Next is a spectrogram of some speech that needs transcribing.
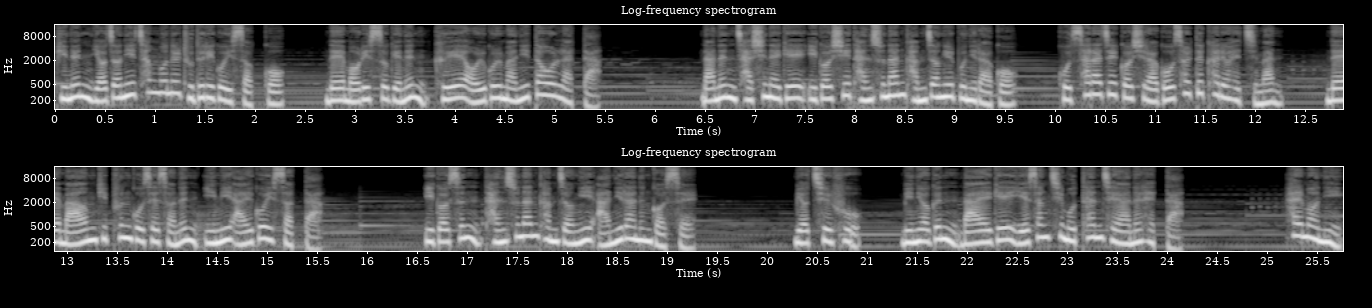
비는 여전히 창문을 두드리고 있었고 내 머릿속에는 그의 얼굴만이 떠올랐다. 나는 자신에게 이것이 단순한 감정일 뿐이라고 곧 사라질 것이라고 설득하려 했지만 내 마음 깊은 곳에서는 이미 알고 있었다. 이것은 단순한 감정이 아니라는 것을. 며칠 후, 민혁은 나에게 예상치 못한 제안을 했다. 할머니,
